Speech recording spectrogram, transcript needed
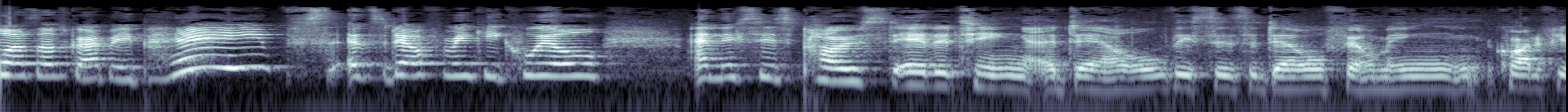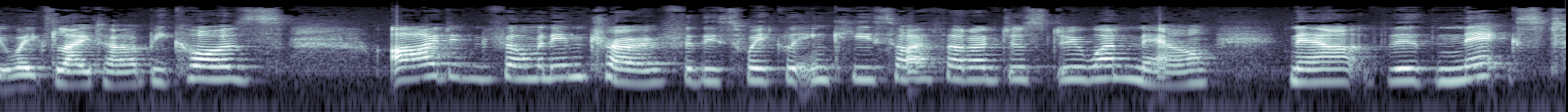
What's up scrappy peeps? It's Adele from Inkie Quill and this is post-editing Adele. This is Adele filming quite a few weeks later because I didn't film an intro for this weekly Inkie so I thought I'd just do one now. Now the next,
